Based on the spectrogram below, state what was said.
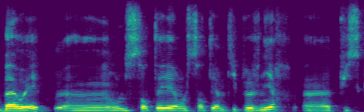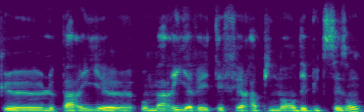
Bah ouais, euh, on le sentait, on le sentait un petit peu venir, euh, puisque le pari euh, au Mari avait été fait rapidement en début de saison.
